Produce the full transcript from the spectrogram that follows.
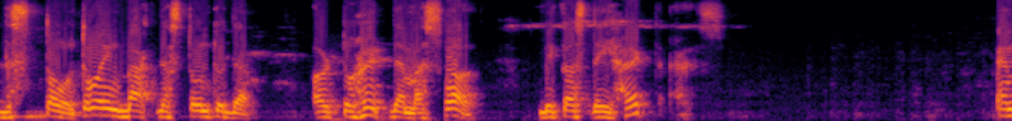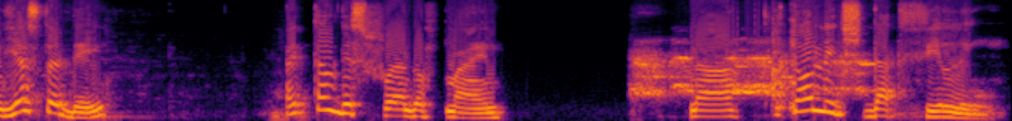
the stone, throwing back the stone to them, or to hurt them as well, because they hurt us. And yesterday, I tell this friend of mine, na acknowledge that feeling,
